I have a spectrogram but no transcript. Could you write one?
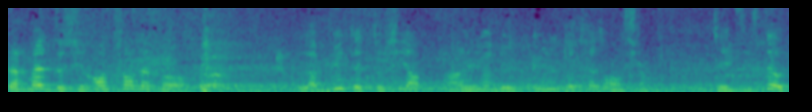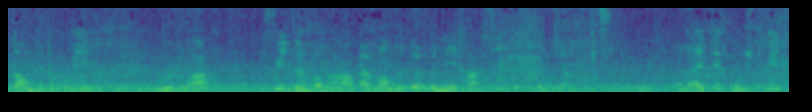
permettent de s'y rendre sans effort. La butte est aussi un, lieu de culte très ancien, qui existait au temps des druides gaulois, puis des romains, avant de devenir un site chrétien. Elle a été construite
